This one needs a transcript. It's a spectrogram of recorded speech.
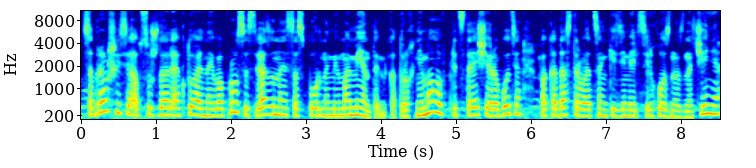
Собравшиеся обсуждали актуальные вопросы, связанные со спорными моментами, которых немало в предстоящей работе по кадастровой оценке земель сельхозназначения,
